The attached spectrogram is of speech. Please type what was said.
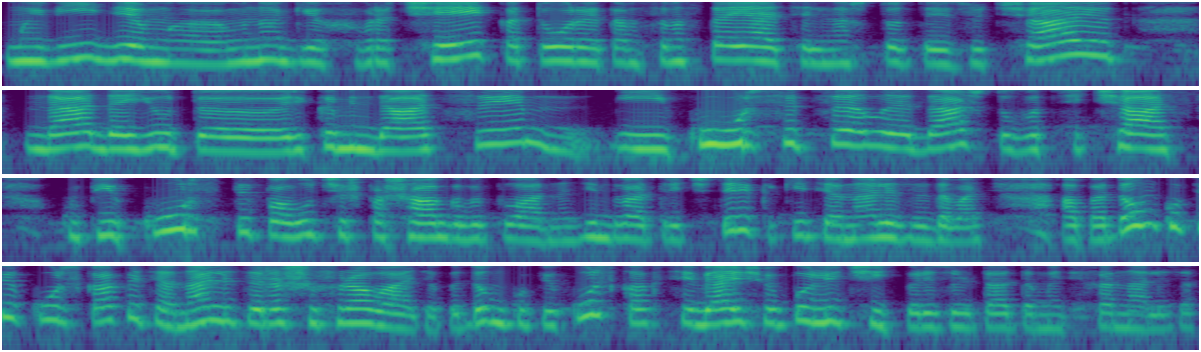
мы видим э, многих врачей, которые там самостоятельно что-то изучают, да, дают э, рекомендации и курсы целые, да, что вот сейчас купи курс, ты получишь пошаговый план. 1, 2, 3, 4, какие эти анализы сдавать. А потом купи курс, как эти анализы расшифровать. А потом купи курс, как себя еще полечить по результатам этих анализов.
